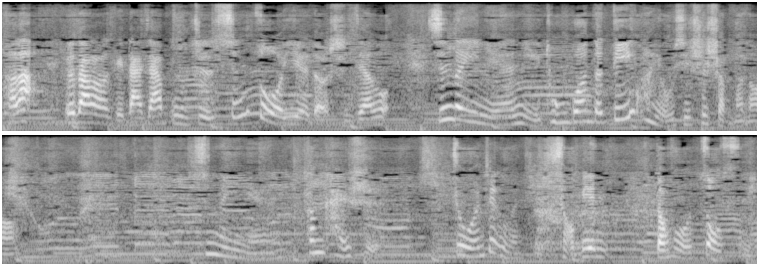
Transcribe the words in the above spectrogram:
好了，又到了给大家布置新作业的时间了。新的一年，你通关的第一款游戏是什么呢？新的一年刚开始，就问这个问题，小编，等会儿我揍死你！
